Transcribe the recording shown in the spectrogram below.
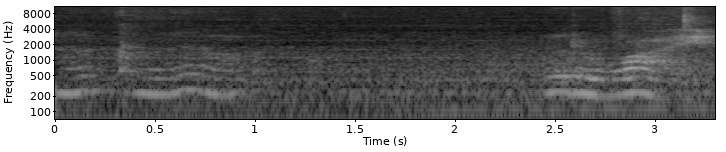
not coming out. Wonder why.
